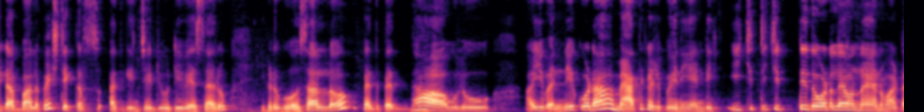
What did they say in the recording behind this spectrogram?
డబ్బాలపై స్టిక్కర్స్ అతికించే డ్యూటీ వేశారు. ఇక్కడ గోశాలలో పెద్ద పెద్ద ఆవులు ఇవన్నీ కూడా మేతకి వెళ్ళిపోయినాయండి. ఈ చిట్టి చిట్టి దూడలే ఉన్నాయన్నమాట.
